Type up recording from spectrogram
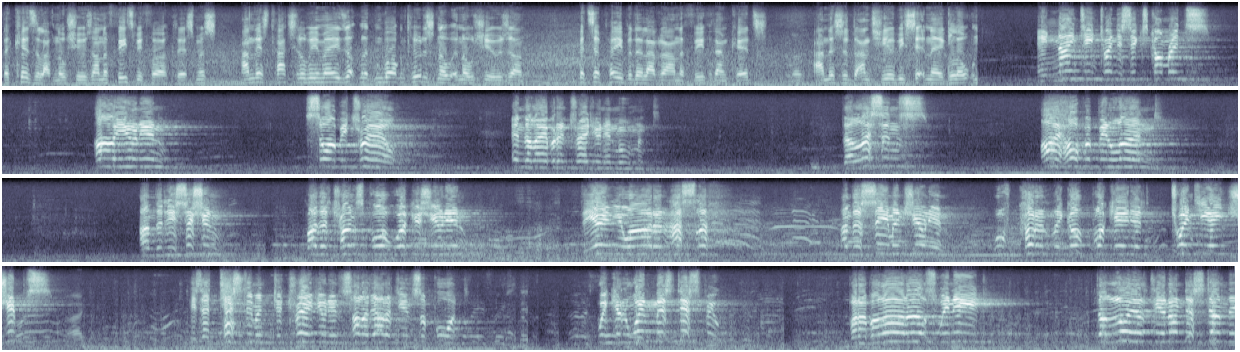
The kids will have no shoes on their feet before Christmas, and this thatch will be made up with them walking through the snow with no shoes on. Bits of paper they'll have around their feet for them kids, and this is, and she'll be sitting there gloating. In 1926, comrades, our union saw betrayal in the labour and trade union movement. The lessons, I hope, have been learned. And the decision by the Transport Workers Union, the NUR and ASLEF, and the Seamen's Union, who've currently got blockaded 28 ships, is a testament to trade union solidarity and support. We can win this dispute, but above all else we need the loyalty and understanding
